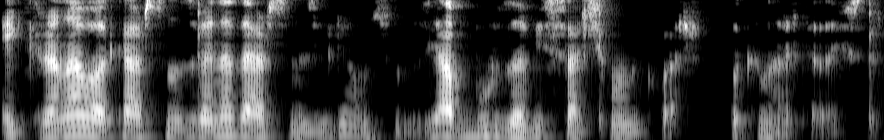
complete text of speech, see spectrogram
ekrana bakarsınız ve ne dersiniz biliyor musunuz? Ya burada bir saçmalık var. Bakın arkadaşlar.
